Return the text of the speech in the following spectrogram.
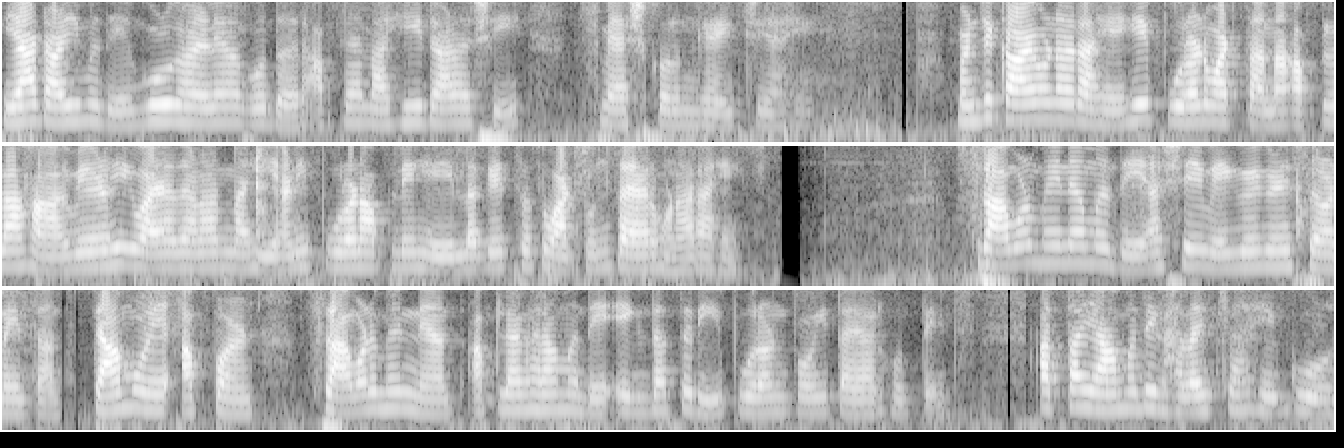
या डाळीमध्ये गूळ घालण्याअगोदर आपल्याला ही डाळ अशी स्मॅश करून घ्यायची आहे. म्हणजे काय होणार आहे? हे पुरण वाटताना आपला हा वेळही वाया जाणार नाही आणि पुरण आपले हे लगेचच वाटून तयार होणार आहे. श्रावण महिन्यामध्ये असे वेगवेगळे सण येतात. त्यामुळे आपण श्रावण महिन्यात आपल्या घरामध्ये एकदा तरी पुरणपोळी तयार होतेच. आता यामध्ये घालायचं आहे गूळ.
